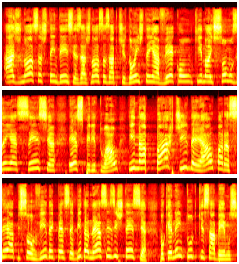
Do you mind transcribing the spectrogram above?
As nossas tendências, as nossas aptidões têm a ver com o que nós somos em essência espiritual e na parte ideal para ser absorvida e percebida nessa existência, porque nem tudo que sabemos,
